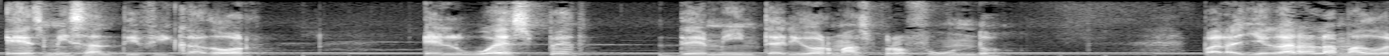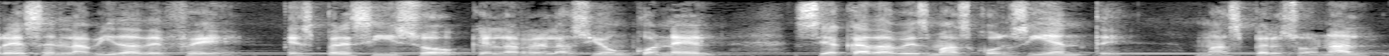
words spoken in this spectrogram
es mi santificador, el huésped de mi interior más profundo. Para llegar a la madurez en la vida de fe es preciso que la relación con Él sea cada vez más consciente, más personal.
